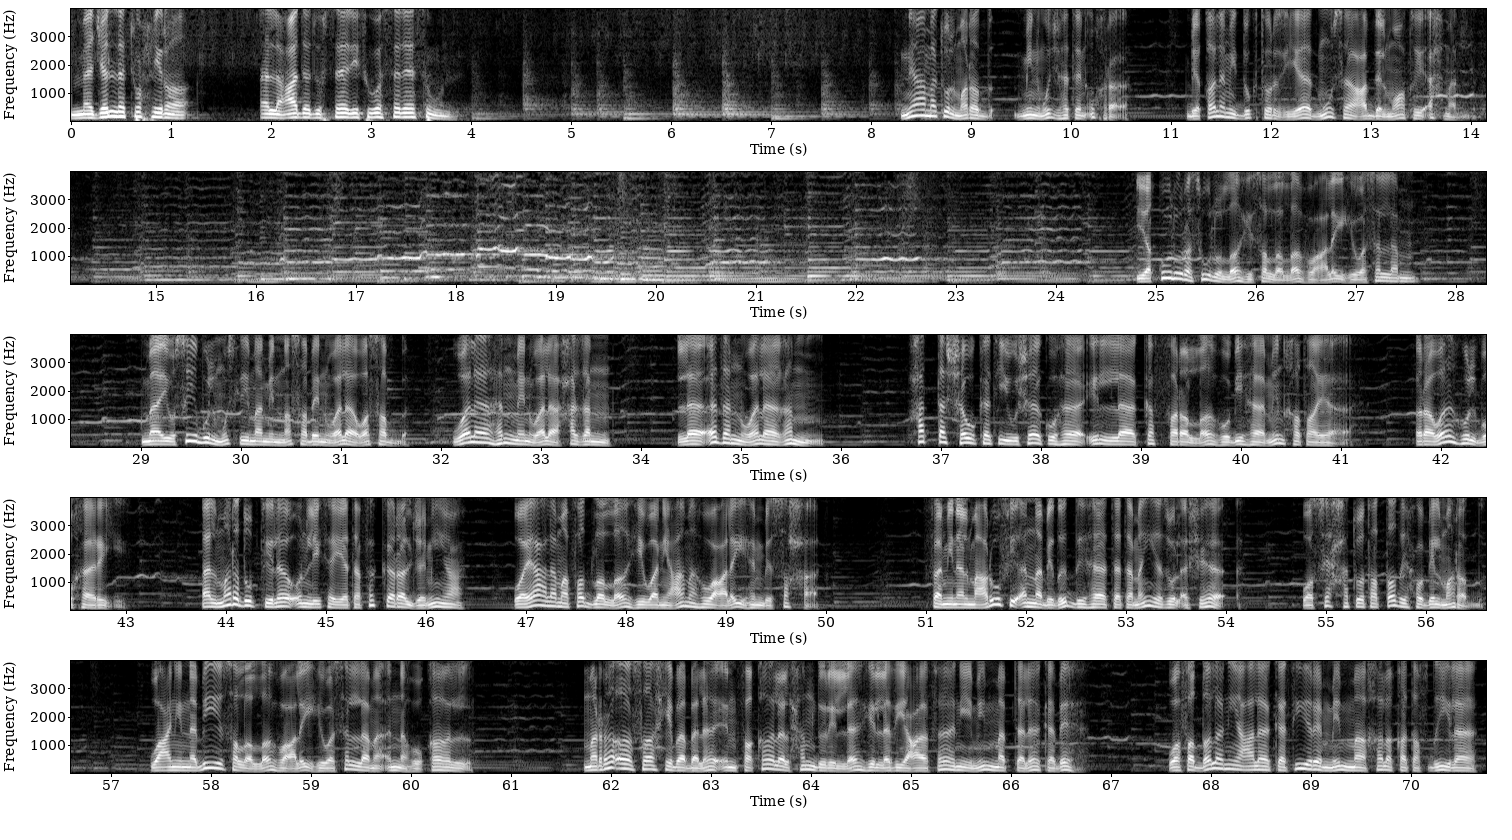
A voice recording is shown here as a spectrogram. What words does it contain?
مجلة حراء العدد الثالث والثلاثون. نعمة المرض من وجهة أخرى بقلم الدكتور زياد موسى عبد المعطي أحمد. يقول رسول الله صلى الله عليه وسلم ما يصيب المسلم من نصب ولا وصب ولا هم ولا حزن لا أذى ولا غم. حتى الشوكة يشاكها إلا كفر الله بها من خطاياه. رواه البخاري. المرض ابتلاء لكي يتفكر الجميع ويعلم فضل الله ونعمه عليهم بالصحة. فمن المعروف أن بضدها تتميز الأشياء والصحة تتضح بالمرض. وعن النبي صلى الله عليه وسلم أنه قال من رأى صاحب بلاء فقال الحمد لله الذي عافاني مما ابتلاك به وفضلني على كثير مما خلق تفضيلا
